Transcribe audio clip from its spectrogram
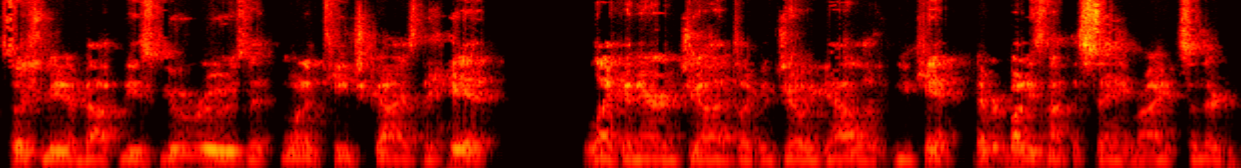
social media about these gurus that want to teach guys to hit like an Aaron Judge, like a Joey Gallo. You can't. Everybody's not the same, right? So they're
